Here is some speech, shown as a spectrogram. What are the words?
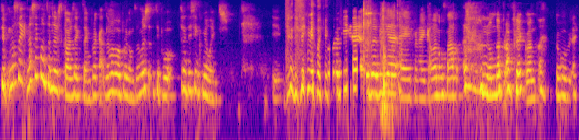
tipo, não sei, não sei quantos underscores é que tem, por acaso, é uma boa pergunta, mas tipo 35 milímetros. E 35 mil. O da Bia, o da Bia é, peraí, que ela não sabe o nome da própria conta. Eu vou ver.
